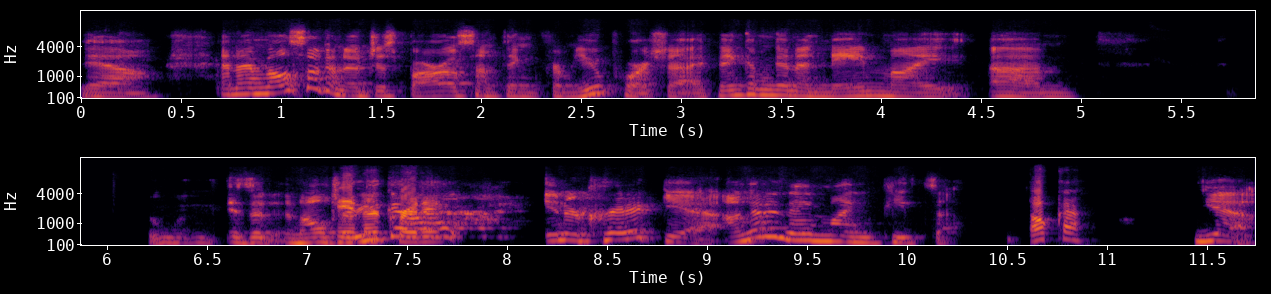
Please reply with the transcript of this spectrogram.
Yeah. And I'm also going to just borrow something from you, Portia. I think I'm going to name my, um, is it an alter Inner ego? critic? Inner critic? Yeah. I'm going to name mine pizza. Okay. Yeah.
